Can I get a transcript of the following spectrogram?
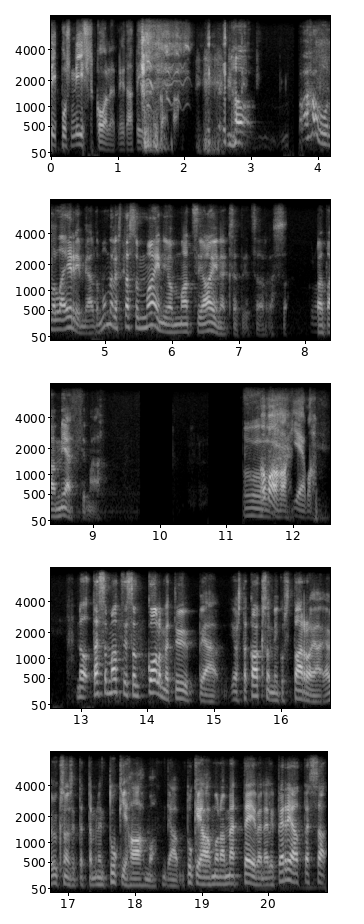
tippuisi niskoille niitä tikkaita. No, mä haluan olla eri mieltä. Mun mielestä tässä on mainion matsi ainekset itse asiassa, kun ruvetaan miettimään. Oh. Avaahan hieman. No tässä matsissa on kolme tyyppiä, joista kaksi on niinku staroja ja yksi on sitten tämmöinen tukihahmo. Ja tukihahmona on Matt Taven, eli periaatteessa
